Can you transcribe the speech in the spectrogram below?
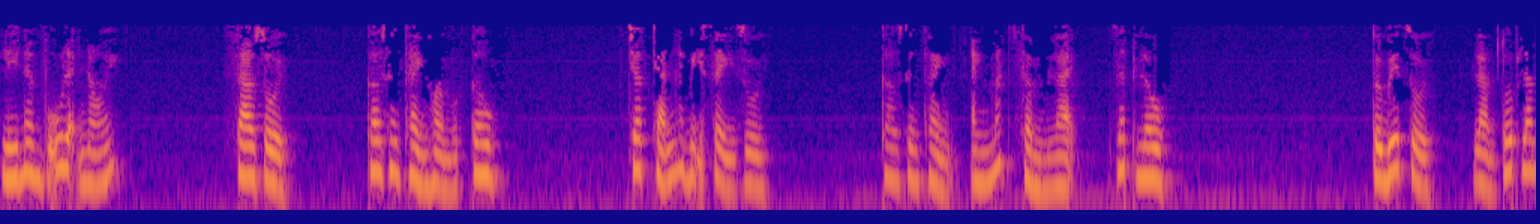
Lý Nam Vũ lại nói. Sao rồi? Cao Dương Thành hỏi một câu. Chắc chắn là bị xảy rồi. Cao Dương Thành ánh mắt sầm lại, rất lâu. Tôi biết rồi, làm tốt lắm.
